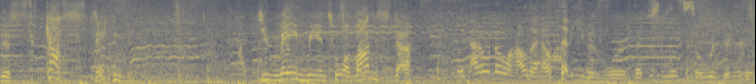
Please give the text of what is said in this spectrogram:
disgusting! You made me into a monster! Like, I don't know how the hell that even worked. That just looks so ridiculous.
